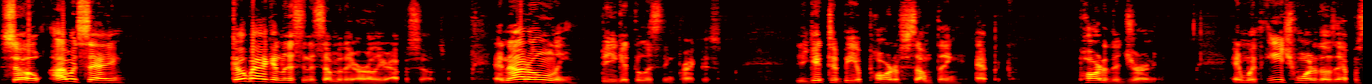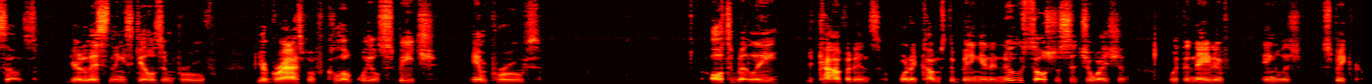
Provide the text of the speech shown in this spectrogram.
So I would say go back and listen to some of the earlier episodes. And not only do you get the listening practice, you get to be a part of something epic, part of the journey. And with each one of those episodes, your listening skills improve, your grasp of colloquial speech improves. Ultimately, your confidence when it comes to being in a new social situation with a native English speaker.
